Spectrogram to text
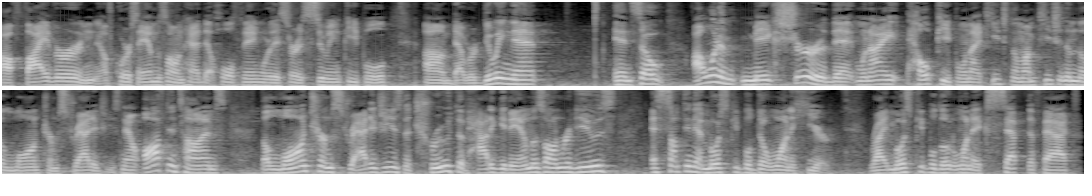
off Fiverr, and of course, Amazon had that whole thing where they started suing people um, that were doing that. And so, I want to make sure that when I help people and I teach them, I'm teaching them the long term strategies. Now, oftentimes, the long term strategies, the truth of how to get Amazon reviews, is something that most people don't want to hear, right? Most people don't want to accept the fact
